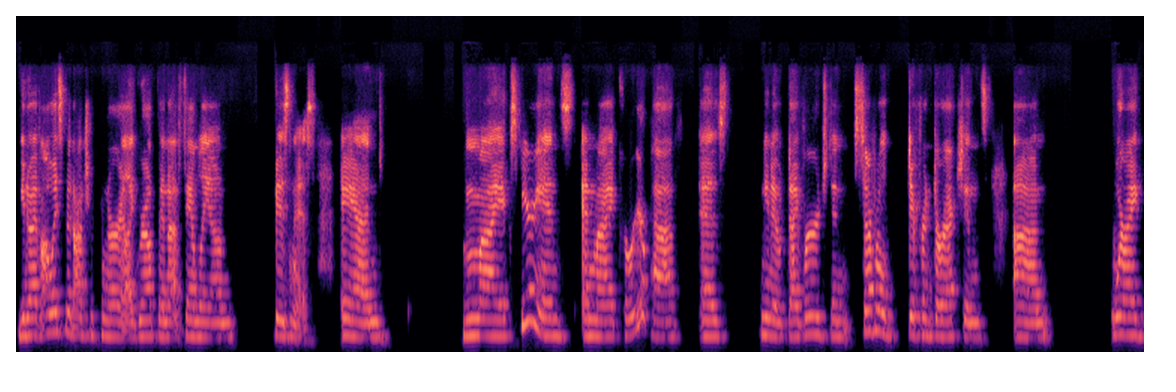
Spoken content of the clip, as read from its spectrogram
You know, I've always been entrepreneurial. I grew up in a family owned business and my experience and my career path as you know diverged in several different directions um, where i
